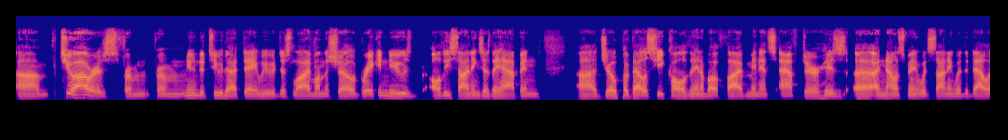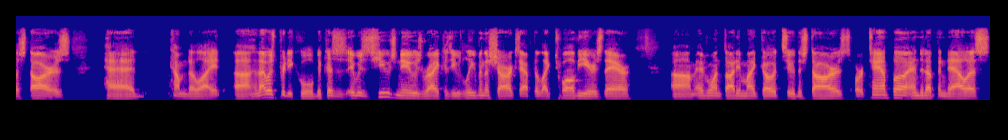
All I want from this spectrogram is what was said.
um, for two hours from from noon to two that day. We were just live on the show, breaking news, all these signings as they happened. Uh, Joe Pavelski called in about five minutes after his uh, announcement with signing with the Dallas Stars had come to light. Uh, and that was pretty cool because it was huge news, right? Because he was leaving the Sharks after like 12 years there. Um, everyone thought he might go to the Stars or Tampa, ended up in Dallas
